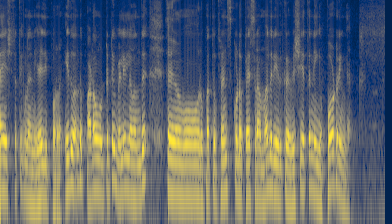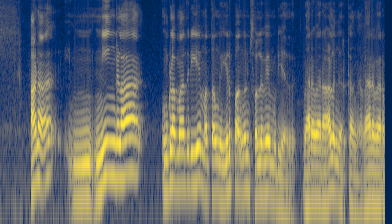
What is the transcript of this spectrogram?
என் இஷ்டத்துக்கு நான் எழுதி போடுறேன். இது வந்து படம் விட்டுட்டு வெளியில் வந்து ஒரு பத்து ஃப்ரெண்ட்ஸ் கூட பேசுகிற மாதிரி இருக்கிற விஷயத்த நீங்கள் போடுறீங்க. ஆனால் நீங்களாக உங்களை மாதிரியே மற்றவங்க இருப்பாங்கன்னு சொல்லவே முடியாது. வேறு வேறு ஆளுங்க இருக்காங்க. வேறு வேறு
